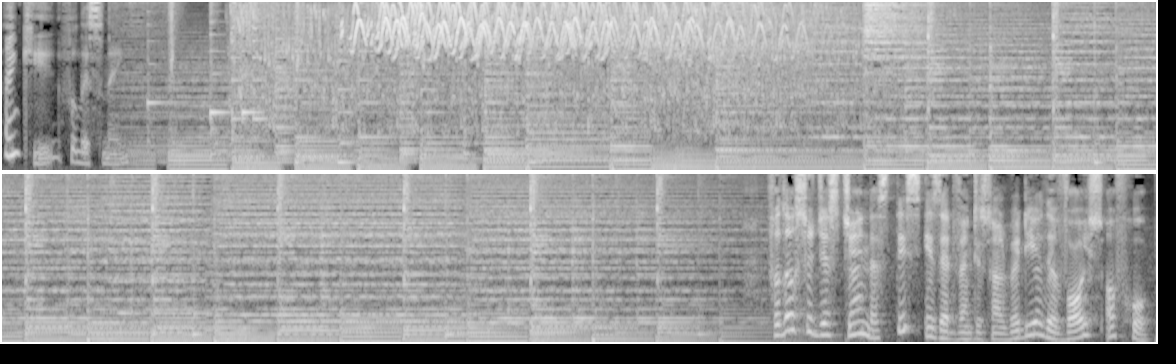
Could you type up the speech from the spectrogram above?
Thank you for listening. For those who just joined us, this is Adventist World Radio, the voice of hope.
